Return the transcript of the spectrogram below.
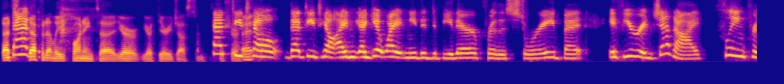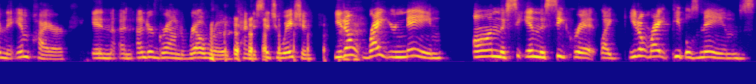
that's that- definitely pointing to your your theory, Justin. that sure. detail that detail I, I get why it needed to be there for the story but if you're a jedi fleeing from the empire in an underground railroad kind of situation you don't write your name on the in the secret like you don't write people's names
